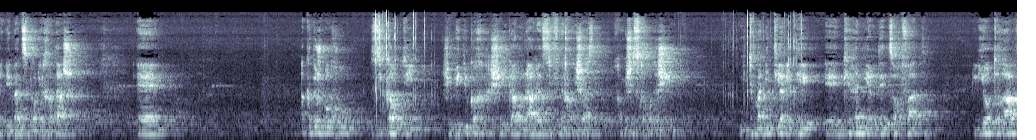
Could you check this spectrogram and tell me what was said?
אני בעצמי עולה חדש. אה, הקדוש ברוך הוא זיכה אותי, שבדיוק אחרי שהגענו לארץ לפני 15 חודשים, נתמניתי על ידי אה, קרן ילדי צרפת להיות רב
